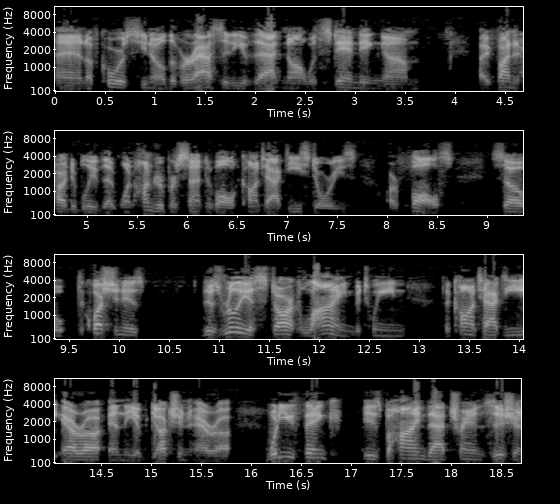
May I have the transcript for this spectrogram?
and of course, you know the veracity of that notwithstanding. Um, I find it hard to believe that 100% of all contactee stories are false. So the question is, there's really a stark line between the contactee era and the abduction era. What do you think is behind that transition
